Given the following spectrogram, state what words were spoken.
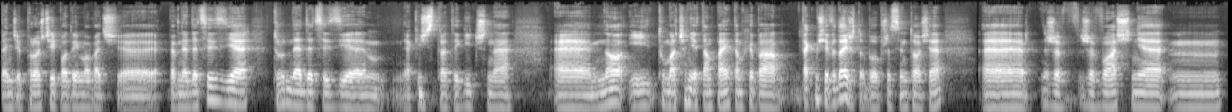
będzie prościej podejmować e, pewne decyzje, trudne decyzje, jakieś strategiczne no i tłumaczenie tam, pamiętam chyba, tak mi się wydaje, że to było przy Syntosie, że, że właśnie mm,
